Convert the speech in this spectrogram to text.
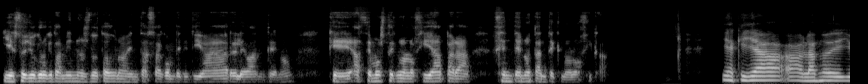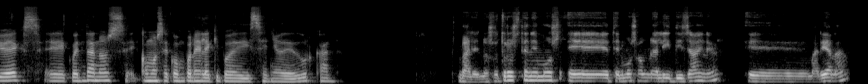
Y esto yo creo que también nos dota de una ventaja competitiva relevante, ¿no? Que hacemos tecnología para gente no tan tecnológica. Y aquí ya hablando de UX, eh, cuéntanos eh, cómo se compone el equipo de diseño de Durcal. Vale, nosotros tenemos, eh, tenemos a una lead designer, Mariana,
